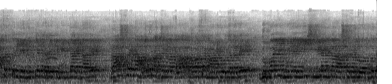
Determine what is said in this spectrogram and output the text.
ಆಸಕ್ತರಿಗೆ ನೃತ್ಯ ತರಬೇತಿ ನೀಡ್ತಾ ಇದ್ದಾರೆ. ರಾಷ್ಟ್ರಗಳ ಹಲವು ರಾಜ್ಯಗಳ ಕಲಾ ಪ್ರವಾಸ ಮಾಡಿರುವುದಲ್ಲದೆ, ದುಬೈ, ಯುಎಇ, ಶ್ರೀಲಂಕಾ ರಾಷ್ಟ್ರಗಳಲ್ಲೂ ಅದ್ಭುತ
